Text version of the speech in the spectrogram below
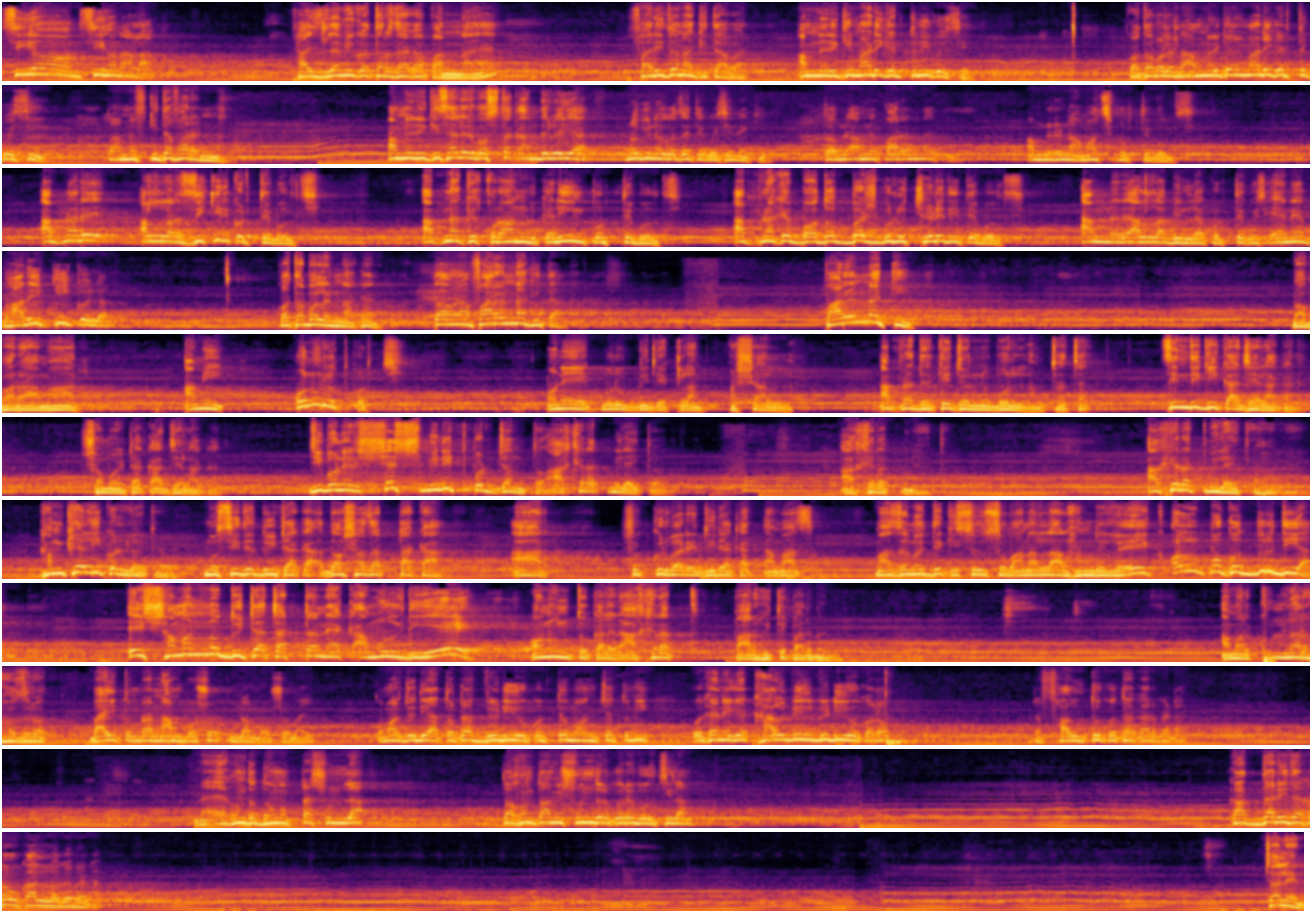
সিহন সিহন আলাপ। ফাইজলামি কথার জায়গা পান না হ্যাঁ? ফারি তো না কিতা আবার? আপনার কি মাড়ি কাটতে নি কইছে? কথা বলে না আপনার কি আমি মাড়ি কাটতে কইছি? তো আপনি কিতা পারেন না? আপনি কি সালের বস্তা কান্দে লইয়া নবীনগর যেতে কইছি নাকি? তো আপনি আপনি পারেন নাকি? আপনারে নামাজ পড়তে বলছি। আপনারে আল্লাহর জিকির করতে বলছি। আপনাকে কোরআনুল করিম পড়তে বলছি। আপনাকে বদভ্যাসগুলো ছেড়ে দিতে বলছি। আপনারে আল্লাহ বিল্লাহ করতে কইছি এনে ভারী কি কইলাম? কথা বলেন না কেন? তা পারেন না কি তা? পারেন না কি? বাবারা আমার, আমি অনুরোধ করছি। অনেক মুরব্বী দেখলাম, মাশাআল্লাহ। আপনাদেরকে জন্য বললাম, চাচা, জিন্দিগি কাজে লাগান, সময়টা কাজে লাগান। জীবনের শেষ মিনিট পর্যন্ত আখেরাত মিলাইতে হবে। আখেরাত মিলাইতে আখেরাত মিলাইতে হবে। খামখেয়ালি করলে হইতে হবে। মসজিদে দুই টাকা, দশ হাজার টাকা, আর শুক্রবারে দুই রাকাত নামাজ। মাঝে মধ্যে কিছু সোবান আল্লাহ আলহামদুলিল্লাহ এই অল্প কদ্দুর দিয়া এই সামান্য দুইটা, চারটা ন্যাক আমল দিয়ে অনন্তকালের আখরাত পার হইতে পারবেন। আমার খুলনার হজরত। ভাই, তোমরা নাম বসো, তোমরা বসো ভাই। তোমার যদি এতটা ভিডিও করতে মন চায়, তুমি ওইখানে গিয়ে খাল বিল ভিডিও করো। এটা ফালতু কোথাকার বেটা? না, এখন তো ধমকটা শুনলা। তখন তো আমি সুন্দর করে বলছিলাম। কাদ্দারি দেখাও কার লগে বেটা? চলেন।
